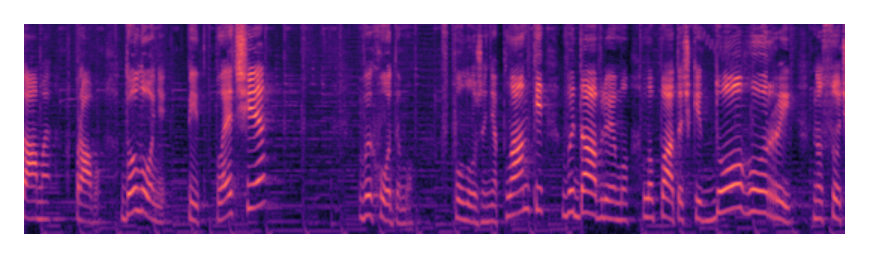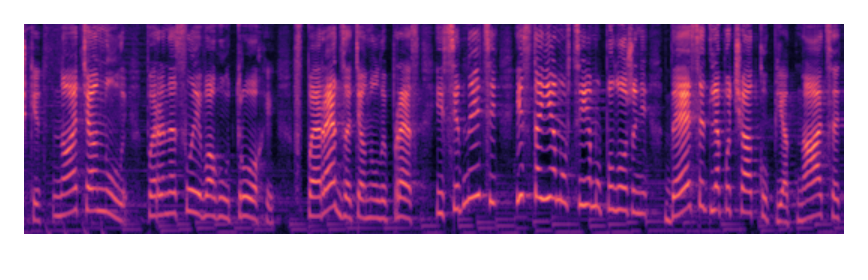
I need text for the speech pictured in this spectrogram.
саме вправо. Долоні під плече. Виходимо положення планки, видавлюємо лопаточки догори, носочки натягнули, перенесли вагу трохи вперед, затягнули прес і сідниці, і стаємо в цьому положенні 10 для початку, 15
